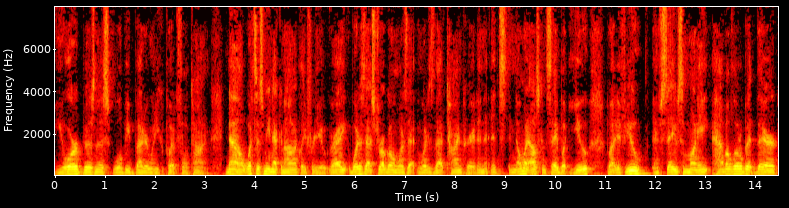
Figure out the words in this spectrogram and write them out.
your business will be better when you can put it full time. Now, what's this mean economically for you, right? What is that struggle and what is that what is that time period? And it's no one else can say but you. But if you have saved some money, have a little bit there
